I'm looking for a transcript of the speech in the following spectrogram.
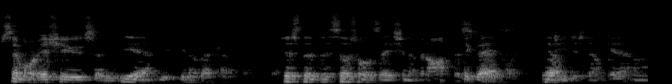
similar issues and Yeah. you, you know that kind of thing. So. Just the, the socialization of an office Exactly. space, Yeah. which you just don't get at home.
